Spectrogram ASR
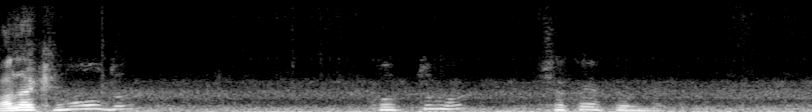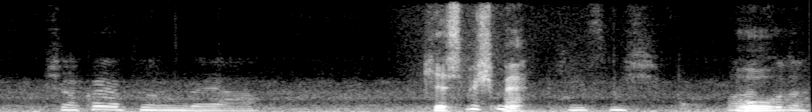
Balık. ne oldu? Korktu mu? Şaka yapıyorum be. Şaka yapıyorum be ya. Kesmiş mi? Kesmiş. Oo. Barakuda.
